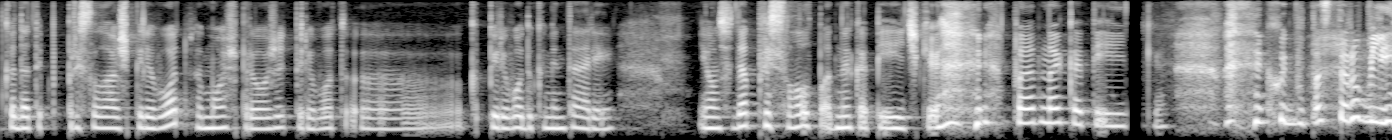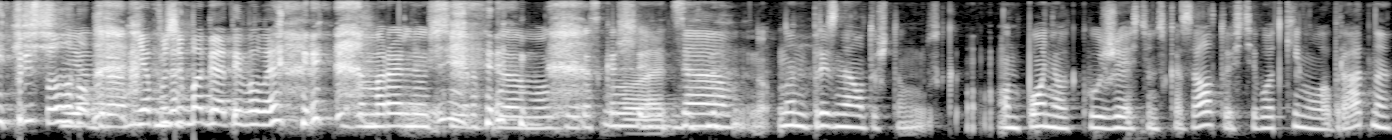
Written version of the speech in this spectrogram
когда ты присылаешь перевод, ты можешь приложить перевод э, к переводу комментарий. И он всегда присылал по одной копеечке. по одной копеечке. Хоть бы по 100 рублей прислал. Я бы уже богатой была. За моральный ущерб, да, мог бы раскошелиться. Да, но ну, он признал то, что он, он понял, какую жесть он сказал, то есть его откинул обратно.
